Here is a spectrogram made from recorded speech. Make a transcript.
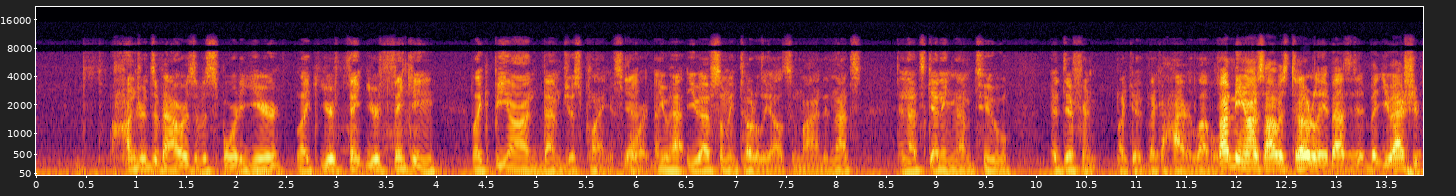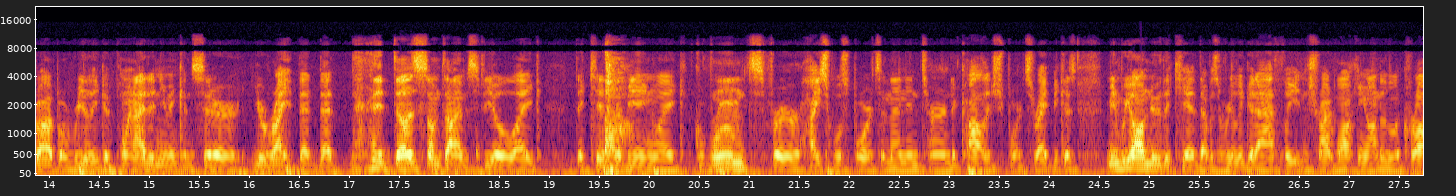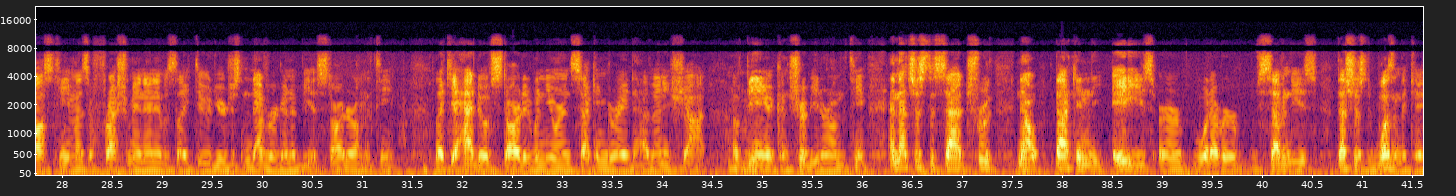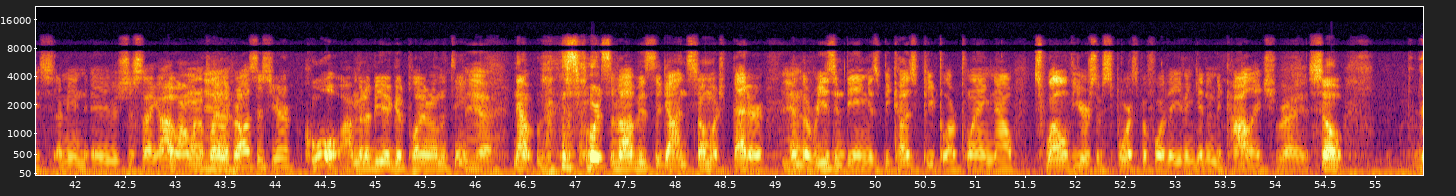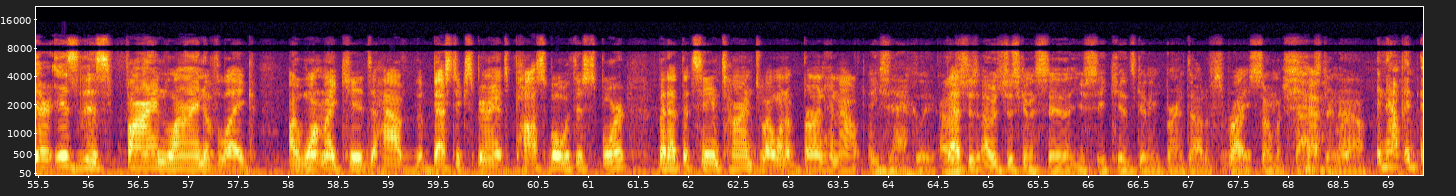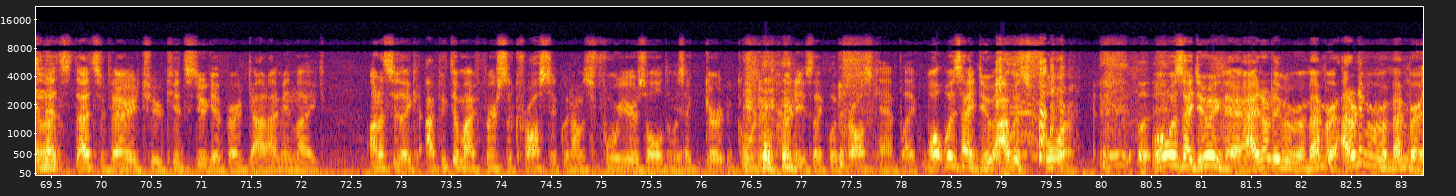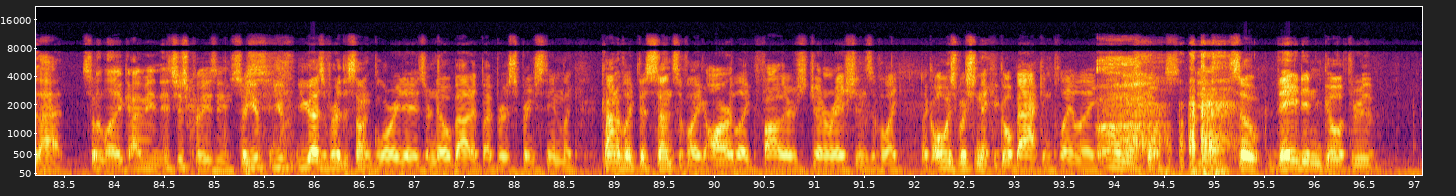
hundreds of hours of a sport a year, like you're think you're thinking like beyond them just playing a sport. Yeah. You have you have something totally else in mind, and that's and that's getting them to a different like a like a higher level. If I'm being honest, I was totally about to, but you actually brought up a really good point. I didn't even consider. You're right that that it does sometimes feel like the kids are being like groomed for high school sports and then in turn to college sports, right? Because I mean, we all knew the kid that was a really good athlete and tried walking onto the lacrosse team as a freshman, and it was like, dude, you're just never gonna be a starter on the team. Like you had to have started when you were in second grade to have any shot of Mhm. being a contributor on the team, and that's just the sad truth. Now, back in the '80s or whatever '70s, that just wasn't the case. I mean, it was just like, oh, I want to play Yeah. lacrosse this year. Cool, I'm gonna be a good player on the team. Yeah. Now, sports have obviously gotten so much better, Yeah. and the reason being is because people are playing now 12 years of sports before they even get into college. Right. So there is this fine line of like, I want my kid to have the best experience possible with this sport, but at the same time, do I want to burn him out? Exactly. I That's- was just I was just gonna say that you see kids getting burnt out of sports Right. so much Yeah. faster now. And now, and, and No, then, that's that's very true. Kids do get burnt out. I mean, like, honestly, like I picked up my first lacrosse stick when I was four years old. It was like Ger- Gordon Purdy's like lacrosse camp. Like, what was I doing? I was four. what was I doing there? I don't even remember. I don't even remember that. So like, I mean, it's just crazy. So you've, you've you guys have heard the song "Glory Days" or know about it by Bruce Springsteen, like kind of like this sense of like our like fathers' generations of like like always wishing they could go back and play like sports. Yeah. So they didn't go through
